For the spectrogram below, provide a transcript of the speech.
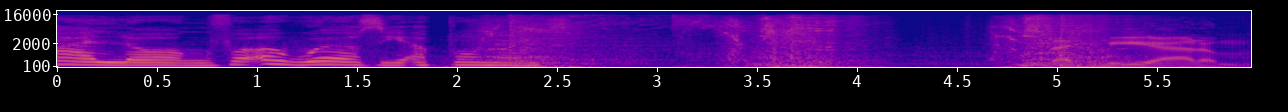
I long for a worthy opponent. Let me at 'em.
